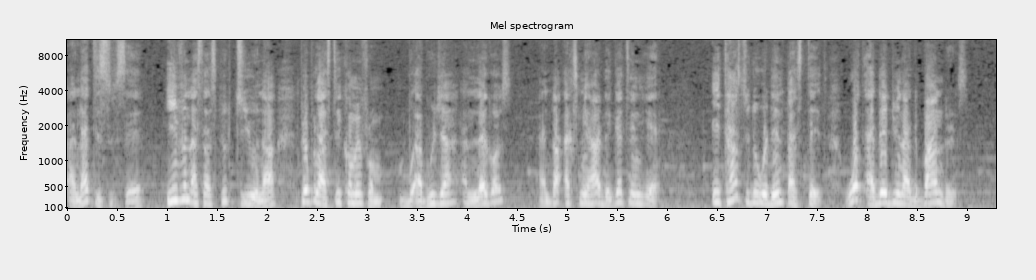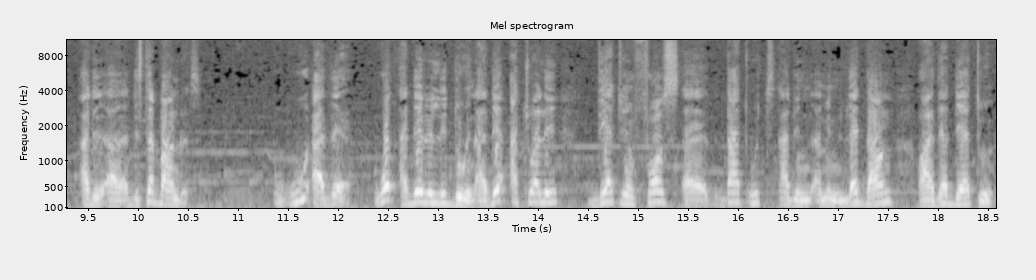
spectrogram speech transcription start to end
And that is to say, even as I speak to you now, people are still coming from Abuja and Lagos, and don't ask me how they get in here. It has to do with the interstate. What are they doing at the boundaries, at the, uh, the state boundaries? Who are there? What are they really doing? Are they actually there to enforce uh, that which have been, I mean, let down, or are they there to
